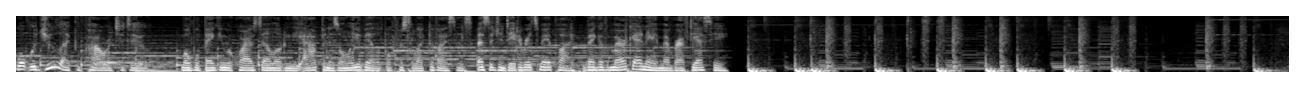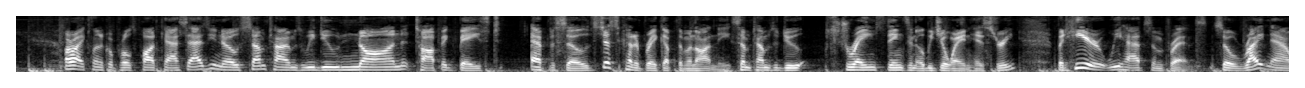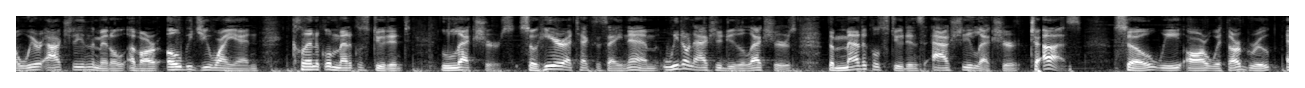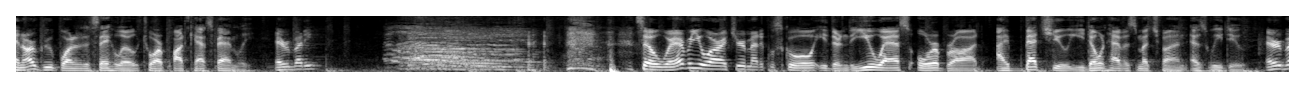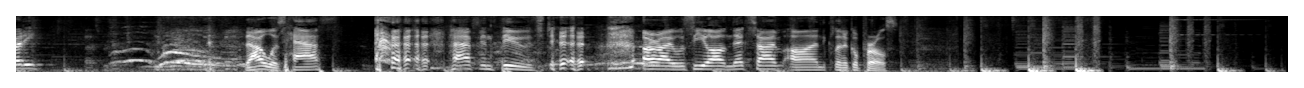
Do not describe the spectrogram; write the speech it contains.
What would you like the power to do? Mobile banking requires downloading the app and is only available for select devices. Message and data rates may apply. Bank of America and a member FDIC. All right, Clinical Pearls Podcast. As you know, sometimes we do non topic based episodes just to kind of break up the monotony. Sometimes we do strange things in OBGYN history, but here we have some friends. So right now we're actually in the middle of our OBGYN clinical medical student lectures. So here at Texas A&M, we don't actually do the lectures. The medical students actually lecture to us. So we are with our group and our group wanted to say hello to our podcast family. Everybody? So wherever you are at your medical school, either in the U.S. or abroad, I bet you you don't have as much fun as we do. Everybody? that was half half enthused. all right, we'll see you all next time on Clinical Pearls.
